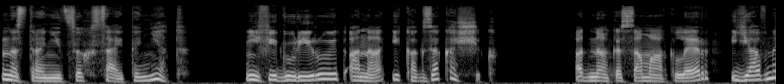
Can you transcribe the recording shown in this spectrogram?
на страницах сайта нет. Не фигурирует она и как заказчик. Однако сама Клэр явно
